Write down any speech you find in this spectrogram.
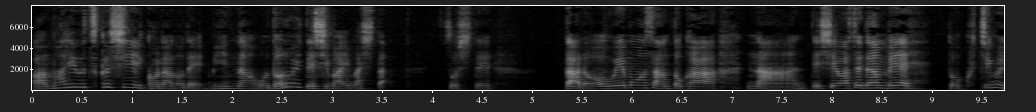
あまり美しい子なのでみんな驚いてしまいました。そして、太郎右衛門さんとか、なんて幸せだんべ、と口々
